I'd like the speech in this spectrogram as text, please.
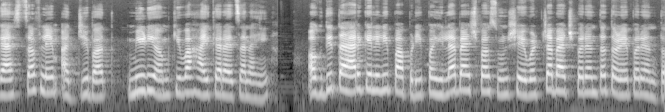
गॅसचा फ्लेम अजिबात मीडियम किंवा हाय करायचा नाही. अगदी तयार केलेली पापडी पहिल्या बॅचपासून शेवटच्या बॅचपर्यंत तळेपर्यंत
